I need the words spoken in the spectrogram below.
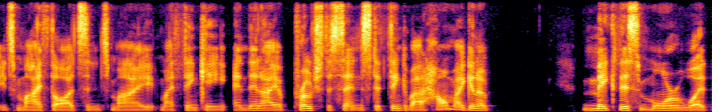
It's my thoughts and it's my my thinking, and then I approach the sentence to think about how am I going to make this more what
